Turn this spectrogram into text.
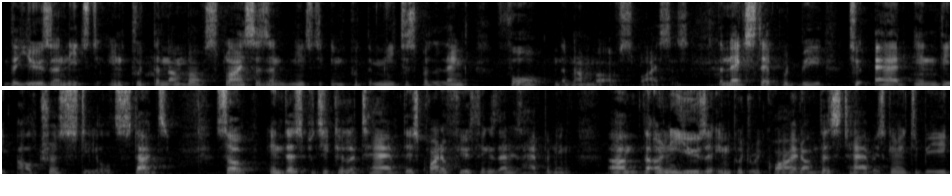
the user needs to input the number of splices and needs to input the meters per length for the number of splices. The next step would be to add in the ultra steel studs. So in this particular tab, there's quite a few things that is happening. Um, the only user input required on this tab is going to be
